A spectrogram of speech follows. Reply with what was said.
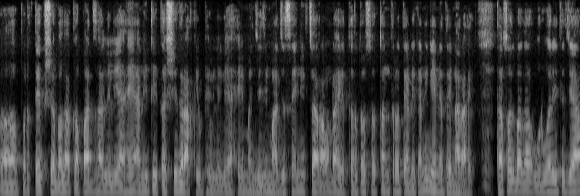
प्रत्यक्ष बघा कपात झालेली आहे आणि ती तशीच राखीव ठेवलेली आहे. म्हणजे जी माझे सैनिकचा राऊंड आहे तर तो स्वतंत्र त्या ठिकाणी घेण्यात येणार आहे. तसंच बघा उर्वरित ज्या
